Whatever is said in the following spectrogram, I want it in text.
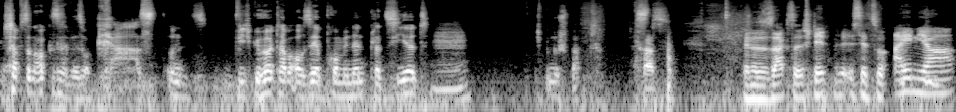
ich habe es dann auch gesagt, so krass und wie ich gehört habe auch sehr prominent platziert. Mhm. Ich bin gespannt. Krass. Wenn du so sagst, es steht, ist jetzt so ein Jahr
